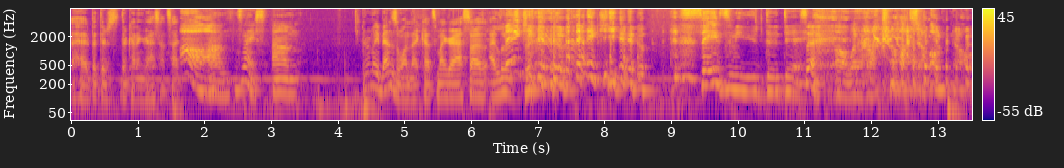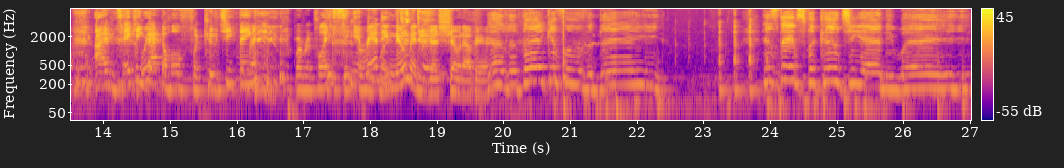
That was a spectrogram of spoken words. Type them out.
ahead, but there's they're cutting grass outside. Oh. Um, it's nice. Um, normally Ben's the one that cuts my grass, so I, I lose. Thank you. Thank you. Saves me the day. So- oh, what? Oh gosh! Oh no! I'm taking We- back the whole Fukuchi thing, and we're replacing it. Randy Newman just showed up here. The thank you for the day. His name's Facucci anyway.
